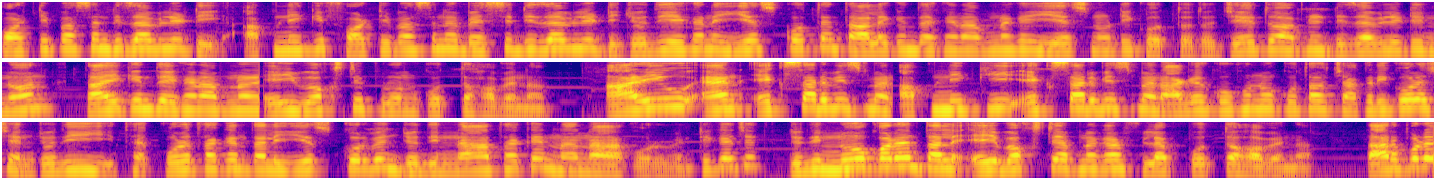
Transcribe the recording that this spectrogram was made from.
forty percent disability আপনি কি ফর্টি পার্সেন্টের বেশি ডিসাবিলিটি যদি এখানে ইয়েস করতেন, তাহলে কিন্তু এখানে আপনাকে ইয়েস নোটই করতে হতো। যেহেতু আপনি ডিসাবিলিটি নন, তাই কিন্তু এখানে আপনার এই বক্সটি পূরণ করতে হবে না। Are you an ex serviceman আপনি কি এক্স সার্ভিসম্যান আগে কখনো কোথাও চাকরি করেছেন? যদি করে থাকেন তাহলে ইয়েস করবেন, যদি না থাকেন, না না করবেন, ঠিক আছে? যদি নো করেন তাহলে এই বক্সটি আপনাকে আর ফিল আপ করতে হবে না। তারপরে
